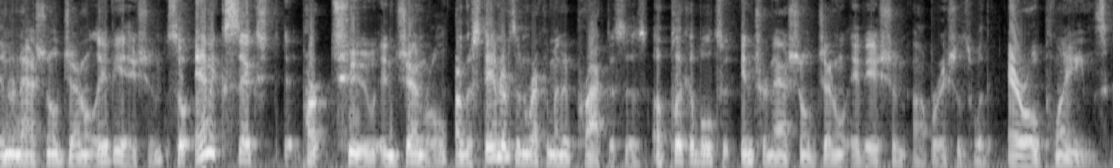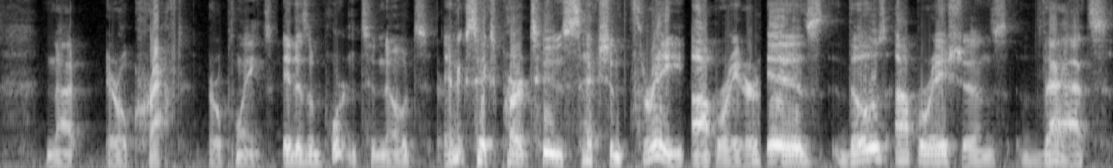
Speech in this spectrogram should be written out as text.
international general aviation. So Annex 6 Part 2 in general are the standards and recommended practices applicable to international general aviation operations with aeroplanes, not aircraft aeroplanes. It is important to note Annex 6 Part 2 Section 3 operator is those operations that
